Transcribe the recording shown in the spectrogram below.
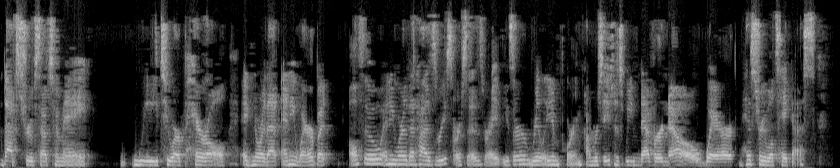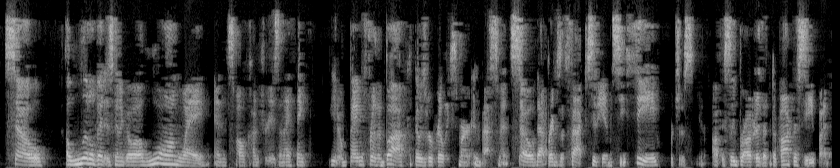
that's true of Sao Tome. We, to our peril, ignore that anywhere, but also anywhere that has resources, right? These are really important conversations. We never know where history will take us. So a little bit is going to go a long way in small countries. And I think you know, bang for the buck, those are really smart investments. So that brings us back to the MCC, which is you know, obviously broader than democracy, but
